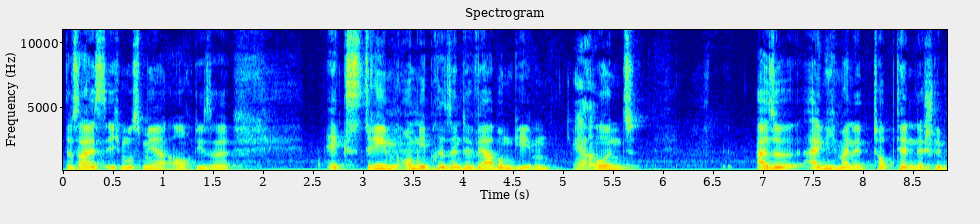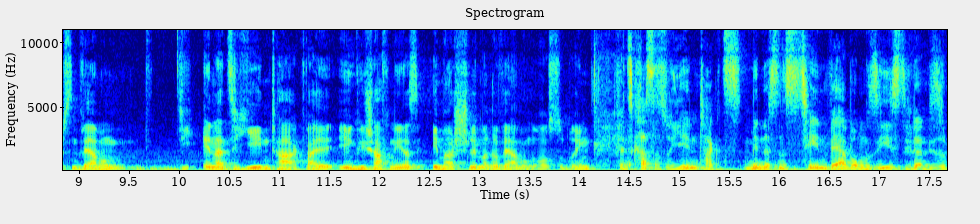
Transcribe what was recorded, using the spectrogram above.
Das heißt, ich muss mir auch diese extrem omnipräsente Werbung geben. ja. Und Also eigentlich meine Top 10 der schlimmsten Werbung, die, ändert sich jeden Tag, weil irgendwie schaffen die das immer schlimmere Werbung rauszubringen. Ich finde es krass, dass du jeden Tag mindestens zehn Werbungen siehst, die dann diese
